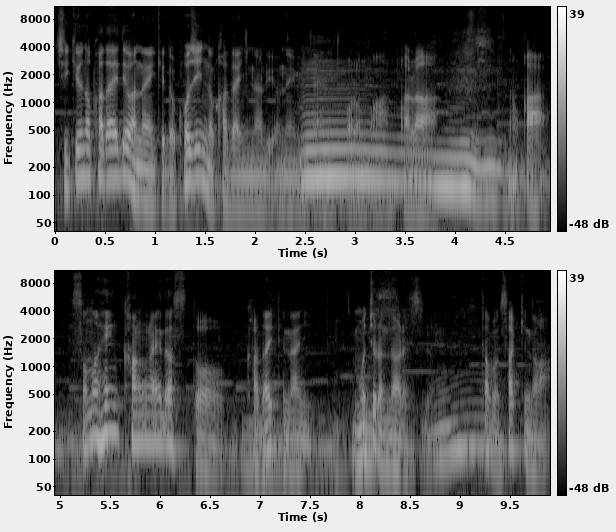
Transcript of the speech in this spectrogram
地球の課題ではないけど個人の課題になるよねみたいなところもあるからうんなんかその辺考え出すと課題って何ってもちろんなるんですよ。多分さっきの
